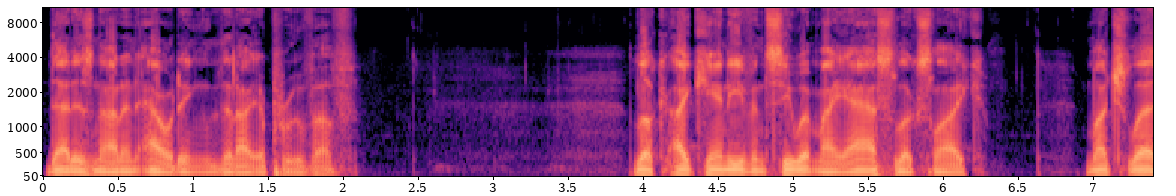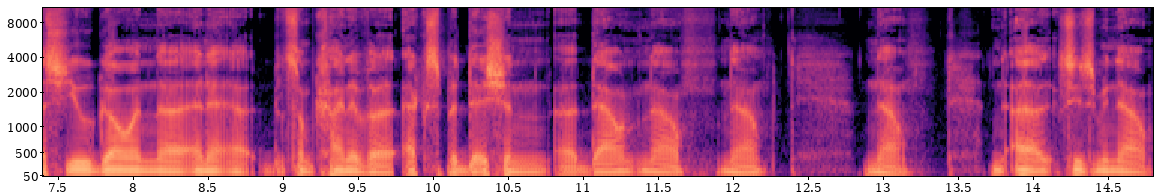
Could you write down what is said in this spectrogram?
That is not an outing that I approve of. Look, I can't even see what my ass looks like, much less you going uh, in a, some kind of a expedition uh, down. No, no, no. Uh, excuse me, no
